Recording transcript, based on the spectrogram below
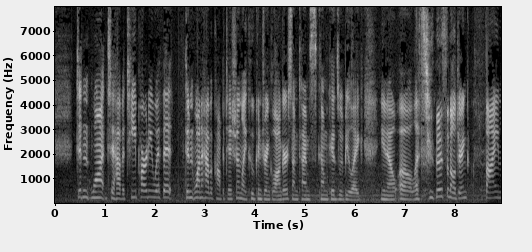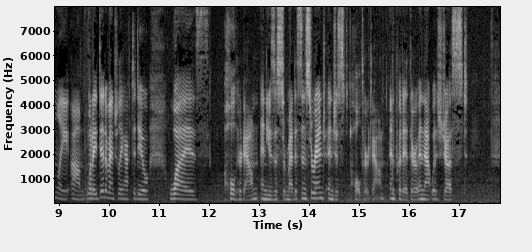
didn't want to have a tea party with it. Didn't want to have a competition, like who can drink longer. Sometimes some kids would be like, you know, oh, let's do this and I'll drink. Finally, um, what I did eventually have to do was hold her down and use a medicine syringe and just hold her down and put it through. And that was just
